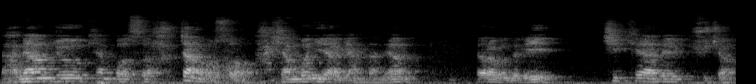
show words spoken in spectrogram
남양주 캠퍼스 학장으로서 다시 한번 이야기한다면 여러분들이 지켜야 될 규정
